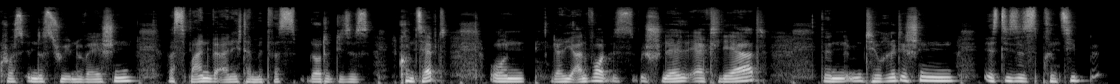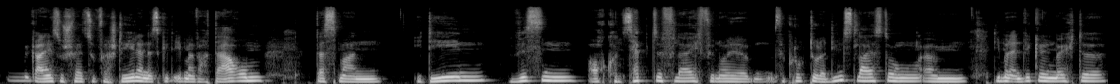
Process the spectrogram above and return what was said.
Cross-Industry Innovation? Was meinen wir eigentlich damit? Was bedeutet dieses Konzept? Und ja, die Antwort ist schnell erklärt. Denn im Theoretischen ist dieses Prinzip gar nicht so schwer zu verstehen, denn es geht eben einfach darum, dass man Ideen, Wissen, auch Konzepte vielleicht für neue, für Produkte oder Dienstleistungen, ähm, die man entwickeln möchte,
